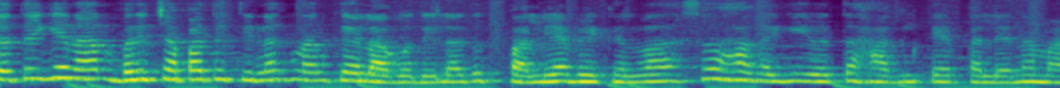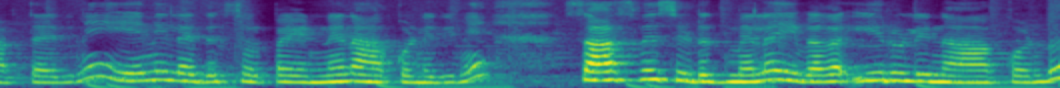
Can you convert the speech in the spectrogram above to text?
ಜೊತೆಗೆ ನಾನು ಬರೀ ಚಪಾತಿ ತಿನ್ನೋಕೆ ನನ್ನ ಕೈಲಾಗೋದಿಲ್ಲ. ಅದಕ್ಕೆ ಪಲ್ಯ ಬೇಕಲ್ವಾ? ಸೊ ಹಾಗಾಗಿ ಇವತ್ತು ಹಾಗಲಕಾಯಿ ಪಲ್ಯನ ಮಾಡ್ತಾಯಿದ್ದೀನಿ ಏನಿಲ್ಲ ಇದಕ್ಕೆ ಸ್ವಲ್ಪ ಎಣ್ಣೆನ ಹಾಕ್ಕೊಂಡಿದ್ದೀನಿ ಸಾಸಿವೆ ಸಿಡಿದ್ಮೇಲೆ ಇವಾಗ ಈರುಳ್ಳಿನ ಹಾಕ್ಕೊಂಡು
